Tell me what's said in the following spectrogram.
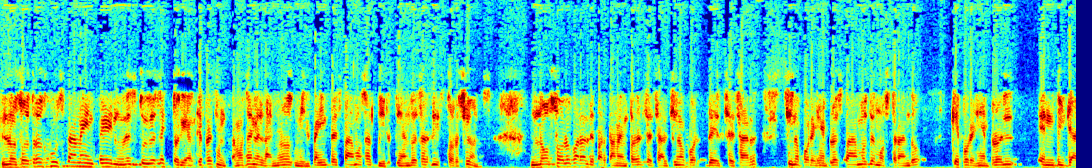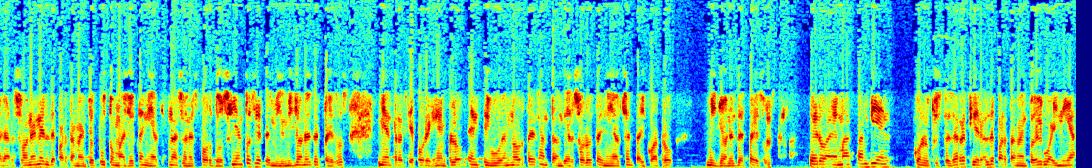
Nosotros justamente en un estudio sectorial que presentamos en el año 2020 estábamos advirtiendo esas distorsiones, no solo para el departamento del Cesar, sino por, del Cesar, sino por ejemplo estábamos demostrando que por ejemplo el, en Villagarzón en el departamento de Putumayo tenía asignaciones por 207 mil millones de pesos, mientras que por ejemplo en Tibú en norte de Santander solo tenía 84 millones de pesos. Pero además también con lo que usted se refiere al departamento del Guainía,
